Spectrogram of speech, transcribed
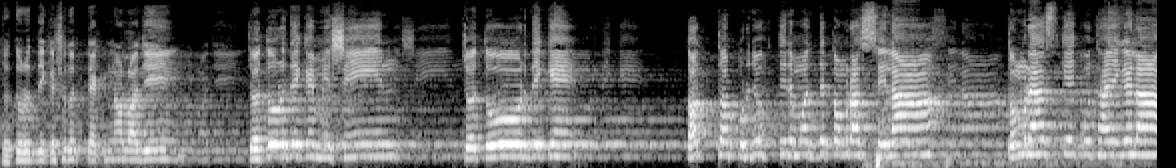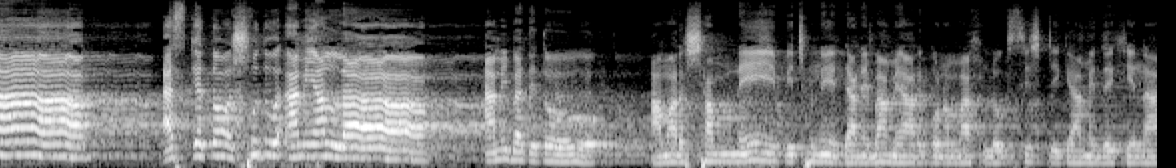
চতুর্দিকে শুধু টেকনোলজি চতুর্দিকে মেশিন চতুর্দিকে তথ্য প্রযুক্তির মধ্যে তোমরা ছিলা। তোমরা আজকে কোথায় গেলা? আজকে তো শুধু আমি আল্লাহ। আমি ব্যতীত আমার সামনে, পিছনে, ডানে বামে আর কোনো মাখলুক সৃষ্টিকে আমি দেখি না।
